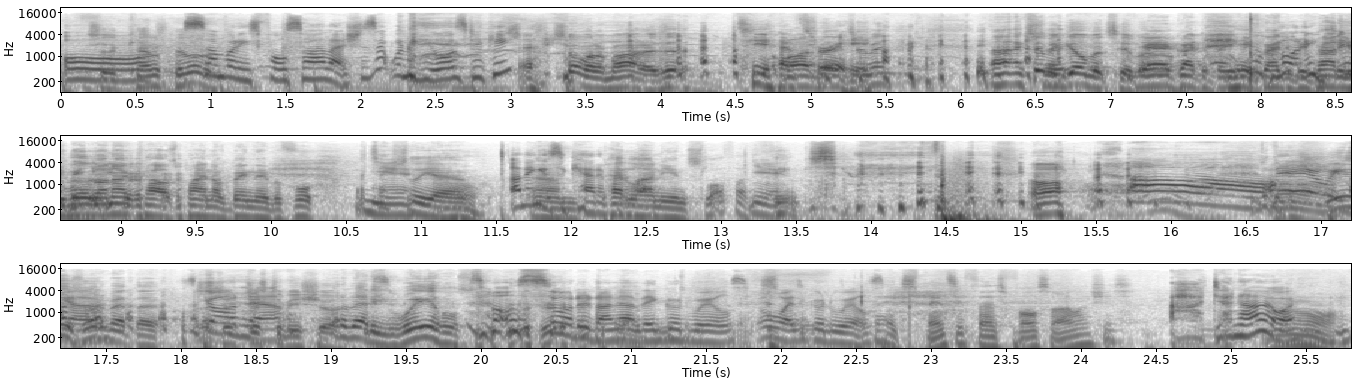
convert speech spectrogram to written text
or caterpillar? somebody's false eyelash. Is that one of yours, Dickie? It's not one of mine, is it? Do you have Mine, three? Timmy? Uh, Timmy Gilbert's here, Yeah, the great to be here. Great to be part of your world. I know Karl's Plain. I've been there before. That's Yeah. actually a. I think it's a caterpillar. Catalonian sloth, I Yeah. think. Oh, Oh, there we Jeez, what about the? It's gone Just now. to be sure. What about his wheels? All sorted. I know they're good wheels. Always good wheels. They're expensive, those false eyelashes. Ah, I don't know. I Oh,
